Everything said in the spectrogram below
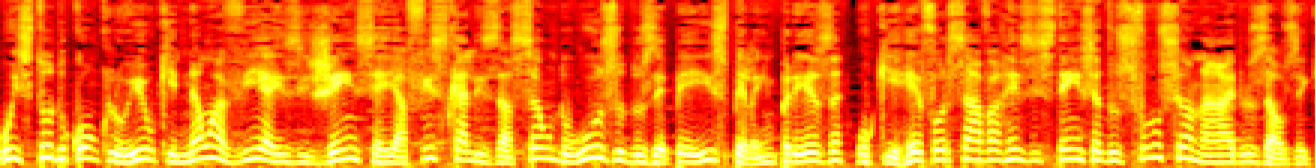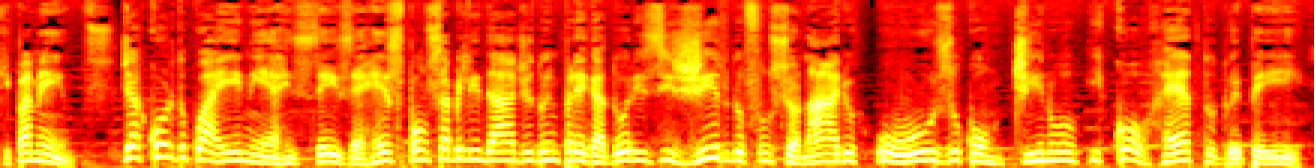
O estudo concluiu que não havia a exigência e a fiscalização do uso dos EPIs pela empresa, o que reforçava a resistência dos funcionários aos equipamentos. De acordo com a NR6, é responsabilidade do empregador exigir do funcionário o uso contínuo e correto do EPI.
